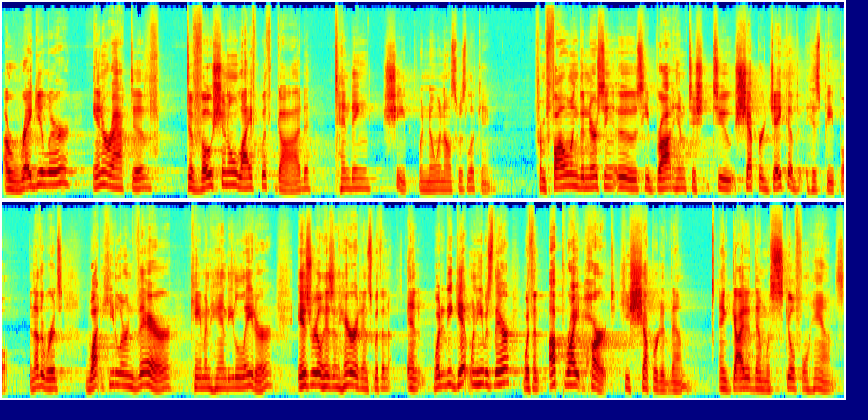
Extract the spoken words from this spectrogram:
a regular, interactive, devotional life with God, tending sheep when no one else was looking. From following the nursing ewes, he brought him to, to shepherd Jacob, his people. In other words, what he learned there came in handy later. Israel, his inheritance, with an and what did he get when he was there? With an upright heart, he shepherded them and guided them with skillful hands.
